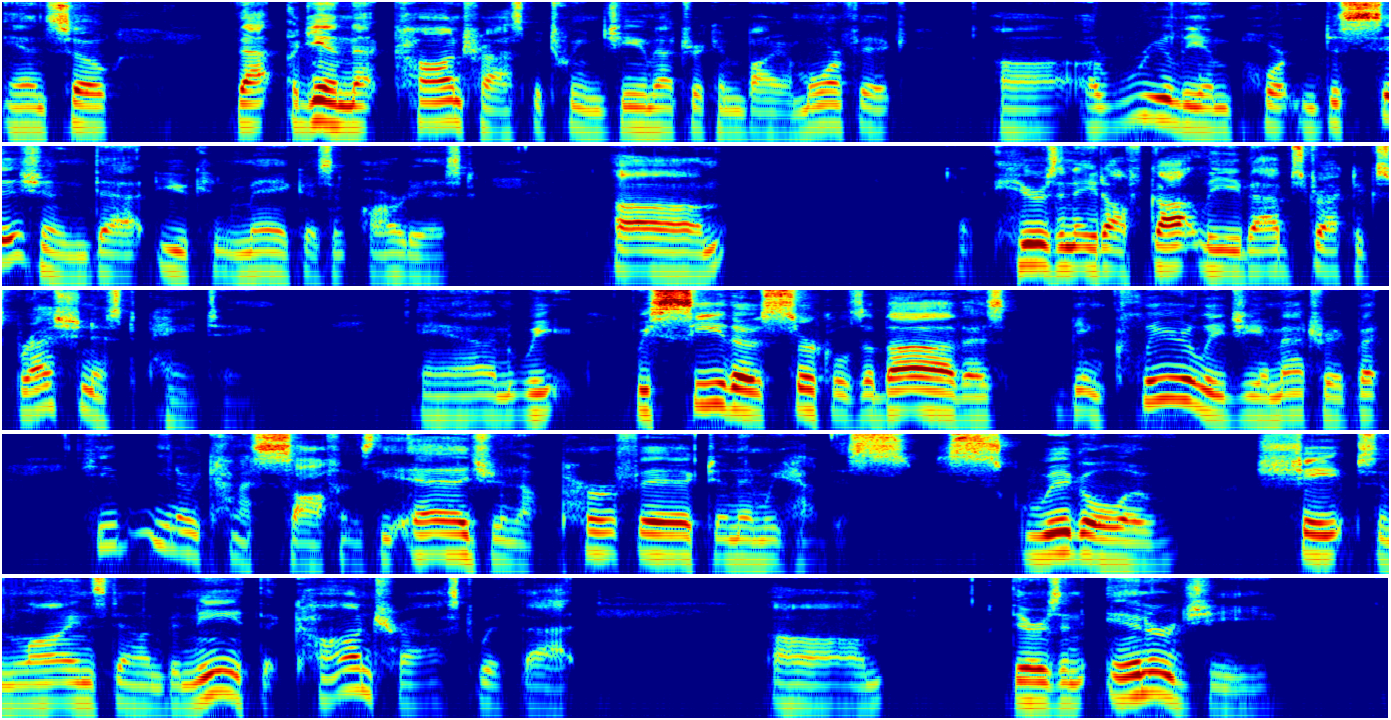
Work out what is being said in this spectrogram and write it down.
And so that, again, that contrast between geometric and biomorphic, uh, a really important decision that you can make as an artist. Um, here's an Adolf Gottlieb abstract expressionist painting. And we, we see those circles above as being clearly geometric, but he, you know, he kind of softens the edge. They're not perfect. And then we have this squiggle of shapes and lines down beneath that contrast with that. Um, there's an energy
